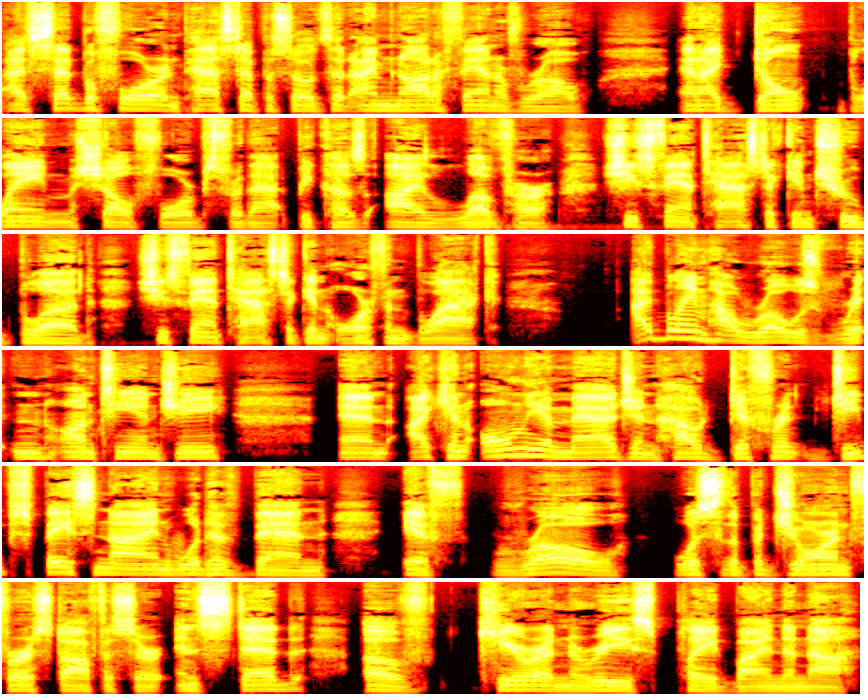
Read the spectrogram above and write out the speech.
have said before in past episodes that I'm not a fan of Ro, and I don't blame Michelle Forbes for that because I love her. She's fantastic in True Blood. She's fantastic in Orphan Black. I blame how Ro was written on TNG, and I can only imagine how different Deep Space Nine would have been if Ro was the Bajoran first officer instead of Kira Nerys, played by Nana.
